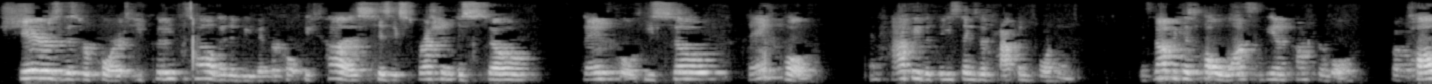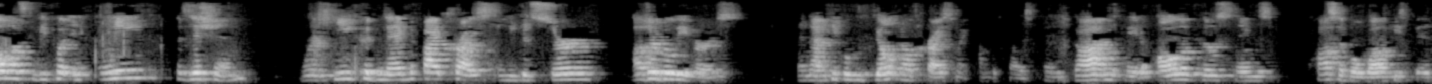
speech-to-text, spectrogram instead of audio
shares this report, you couldn't tell that it'd be difficult because his expression is so thankful. He's so thankful and happy that these things have happened for him. It's not because Paul wants to be uncomfortable, but Paul wants to be put in any position where he could magnify Christ and he could serve other believers, and that people who don't know Christ might come to Christ. And God has made all of those things possible while he's been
